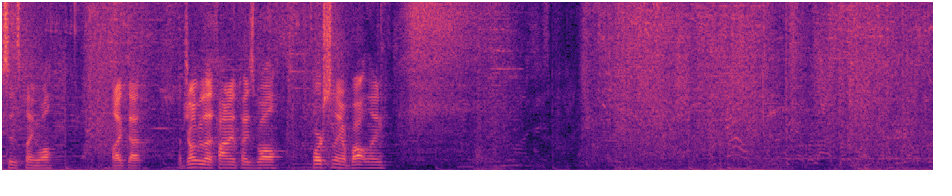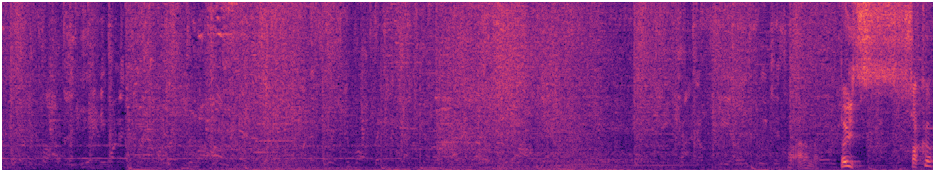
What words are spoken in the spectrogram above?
Sin's playing well. I like that. A jungler that finally plays well. Fortunately, our bot lane. Oh, I don't know. Peace, sucker.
